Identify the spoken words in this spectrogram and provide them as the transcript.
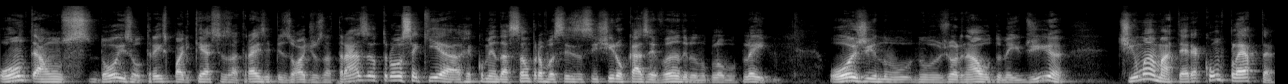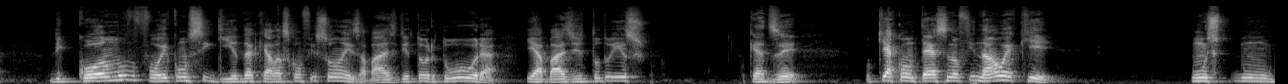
Ontem, há uns dois ou três podcasts atrás, episódios atrás, eu trouxe aqui a recomendação para vocês assistirem o caso Evandro no Globoplay. Hoje, no, no Jornal do Meio-Dia, tinha uma matéria completa de como foi conseguida aquelas confissões, a base de tortura e a base de tudo isso. Quer dizer, o que acontece no final é que um, um,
